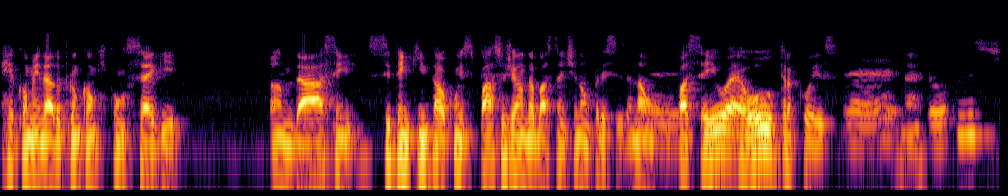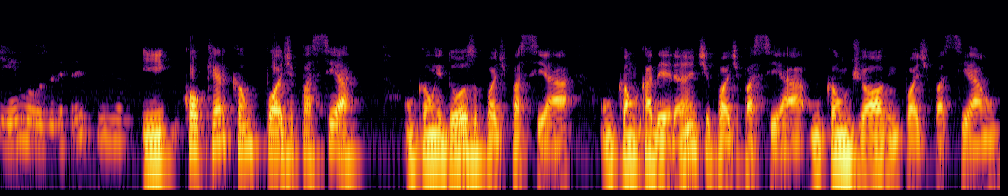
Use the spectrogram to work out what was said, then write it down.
recomendado para um cão que consegue andar assim. Se tem quintal com espaço, já anda bastante, não precisa. Não, o passeio é outra coisa. É, Né? é outros estímulos, ele precisa. E qualquer cão pode passear. Um cão idoso pode passear, um cão cadeirante pode passear, um cão jovem pode passear, um,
